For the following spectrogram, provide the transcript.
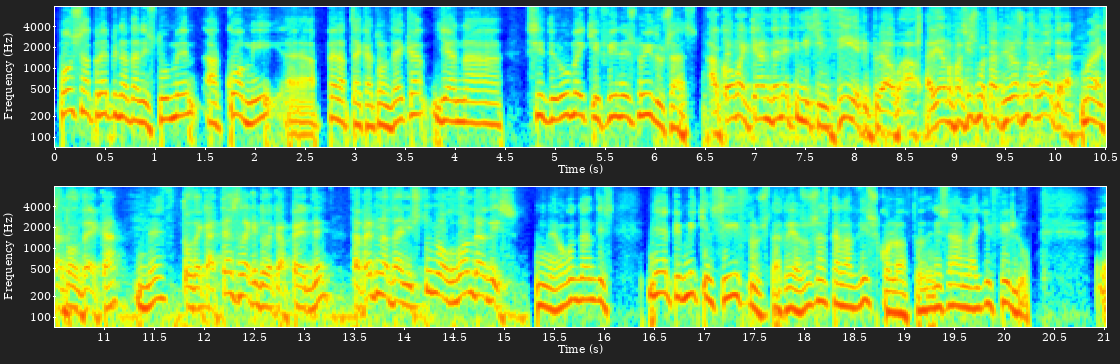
πόσα πρέπει να δανειστούμε ακόμη ε, πέρα από τα 110 για να συντηρούμε και φίνες του είδους σας; Ακόμα και αν δεν επιμηκυνθεί, δηλαδή να αποφασίσουμε ότι θα πληρώσουμε αργότερα Μάλιστα. τα 110, Ναι. το 14 και το 15 θα πρέπει να δανειστούμε 80 δις. Ναι, 80 δις. Μια επιμήκυνση ήθους θα χρειαζόσαστε, αλλά δύσκολο αυτό. Δεν είναι σαν αλλαγή φίλου. Ε,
